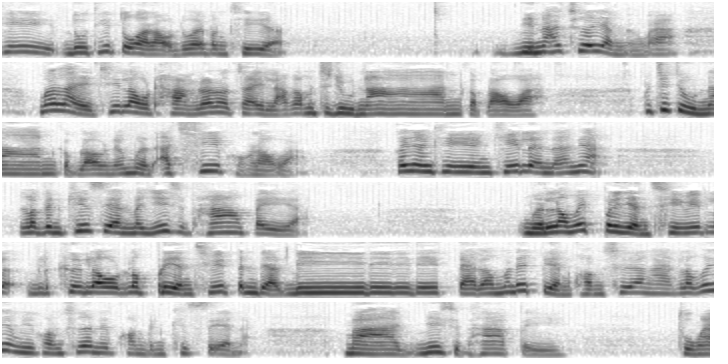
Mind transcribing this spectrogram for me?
ที่ดูที่ตัวเราด้วยบางทีอะดีน่าเชื่ออย่างหนึ่งว่า เมื่อไหร่ที่เราทำแล้วเราใจรักมันจะอยู่นานกับเราอะมันจะอยู่นานกับเราเนี่ยเหมือนอาชีพของเราอะก็ยังคิดยังคิดเลยนะ เนี่ย เราเป็นคริสเตียนมายี่สิบห้าปีอะเหมือนเราไม่เปลี่ยนชีวิตคือเราเราเปลี่ยนชีวิตเป็นแบบดีดีดีดีแต่เราไม่ได้เปลี่ยนความเชื่อไงเราก็ยังมีความเชื่อในความเป็นคริสเตียนอะมา 25 ปี ถูกไหม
